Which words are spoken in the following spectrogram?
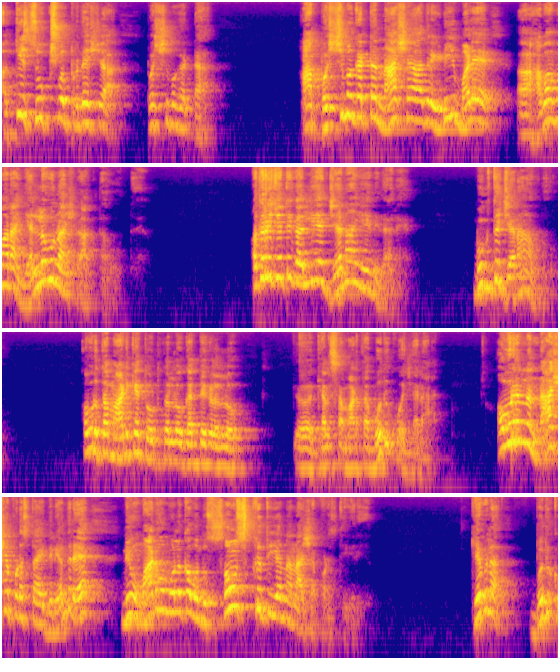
ಅತಿ ಸೂಕ್ಷ್ಮ ಪ್ರದೇಶ ಪಶ್ಚಿಮ ಘಟ್ಟ. ಆ ಪಶ್ಚಿಮ ಘಟ್ಟ ನಾಶ ಆದರೆ ಇಡೀ ಮಳೆ ಹವಾಮಾನ ಎಲ್ಲವೂ ನಾಶ ಆಗ್ತಾ ಹೋಗುತ್ತೆ. ಅದರ ಜೊತೆಗೆ ಅಲ್ಲಿಯ ಜನ ಏನಿದ್ದಾರೆ? ಮುಗ್ಧ ಜನ ಅವರು. ಅವರು ತಮ್ಮ ಅಡಿಕೆ ತೋಟದಲ್ಲೋ, ಗದ್ದೆಗಳಲ್ಲೋ ಕೆಲಸ ಮಾಡ್ತಾ ಬದುಕುವ ಜನ. ಅವರನ್ನು ನಾಶಪಡಿಸ್ತಾ ಇದ್ದೀರಿ. ಅಂದರೆ ನೀವು ಮಾಡುವ ಮೂಲಕ ಒಂದು ಸಂಸ್ಕೃತಿಯನ್ನು ನಾಶಪಡಿಸ್ತಿದ್ದೀರಿ. ಕೇವಲ ಬದುಕು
